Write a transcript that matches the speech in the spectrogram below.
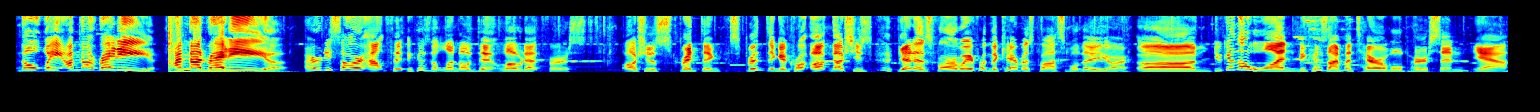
no, wait, I'm not ready. I'm not ready. I already saw her outfit because the limo didn't load at first. Oh, she's sprinting. Sprinting across. Oh, now she's getting as far away from the camera as possible. There you are. Um, you get a one because I'm a terrible person. Yeah.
